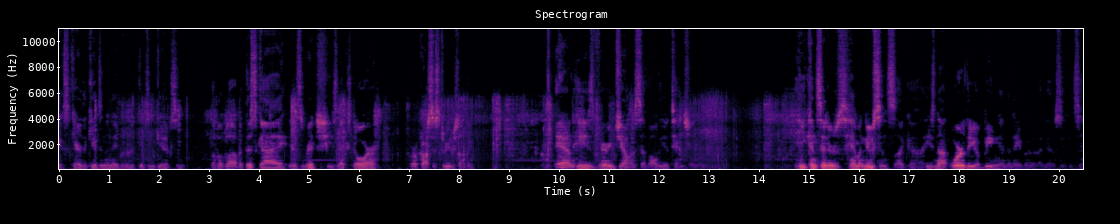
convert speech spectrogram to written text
takes care of the kids in the neighborhood, gives them gifts and blah blah blah. But this guy is rich. He's next door or across the street or something, and he's very jealous of all the attention. He considers him a nuisance, like uh, he's not worthy of being in the neighborhood. I guess you could say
